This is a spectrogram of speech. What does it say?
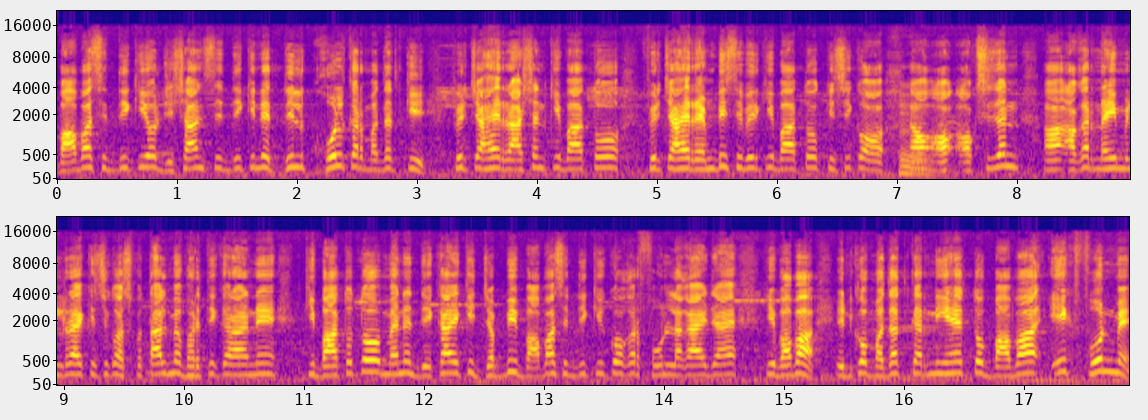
बाबा सिद्दीकी और जिशान सिद्दीकी ने दिल खोल कर मदद की। फिर चाहे राशन की बात हो फिर चाहे रेमडेसिविर की बात हो किसी को आ, ऑक्सीजन अगर नहीं मिल रहा है किसी को अस्पताल में भर्ती कराने की बात हो तो मैंने देखा है कि जब भी बाबा सिद्दीकी को अगर फ़ोन लगाया जाए कि बाबा इनको मदद करनी है तो बाबा एक फ़ोन में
